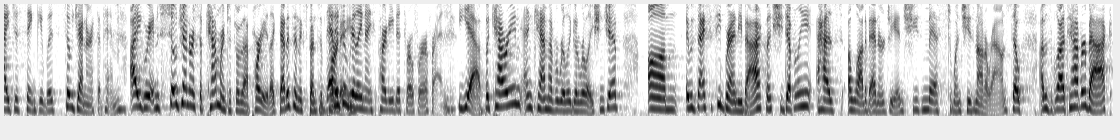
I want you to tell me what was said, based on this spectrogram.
I just think it was so generous of him. I agree, and it's so generous of Kameron to throw that party. Like that is an expensive That party. is a really nice party to throw for a friend. Yeah, but Kary and- and Cam have a really good relationship. Um, it was nice to see Brandi back. Like she definitely has a lot of energy, and she's missed when she's not around. So I was glad to have her back.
